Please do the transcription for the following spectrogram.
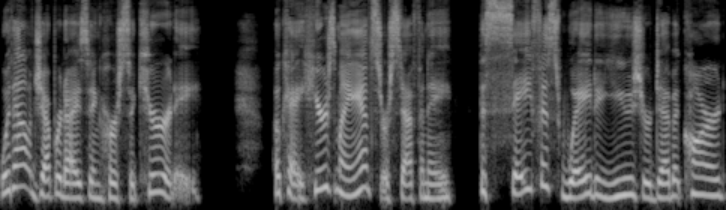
without jeopardizing her security. Okay, here's my answer, Stephanie. The safest way to use your debit card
